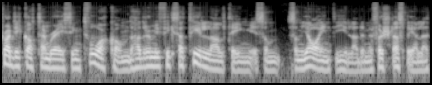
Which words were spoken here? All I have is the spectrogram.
Project Gotham Racing 2 kom, då hade de ju fixat till allting som, som jag inte gillade med första spelet.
